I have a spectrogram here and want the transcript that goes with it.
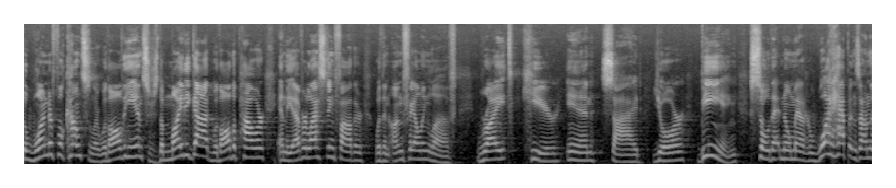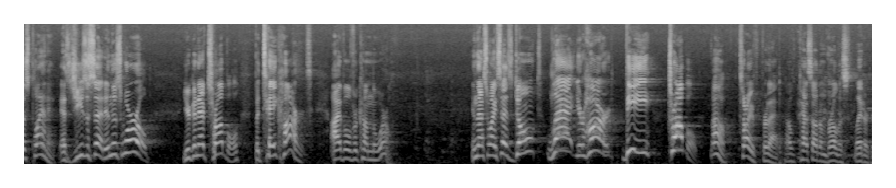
the wonderful counselor with all the answers, the mighty God with all the power, and the everlasting Father with an unfailing love right here inside your being so that no matter what happens on this planet, as Jesus said, in this world, you're going to have trouble, but take heart. I've overcome the world. And that's why he says, don't let your heart be troubled. Oh, sorry for that. I'll pass out umbrellas later.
